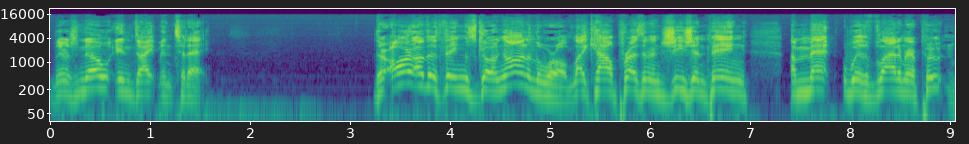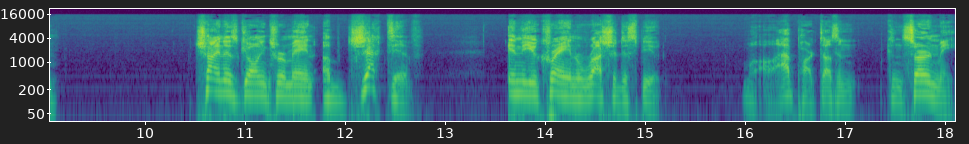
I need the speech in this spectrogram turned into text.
There's no indictment today. There are other things going on in the world, like how President Xi Jinping met with Vladimir Putin. China's going to remain objective in the Ukraine Russia dispute. Well, that part doesn't concern me.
